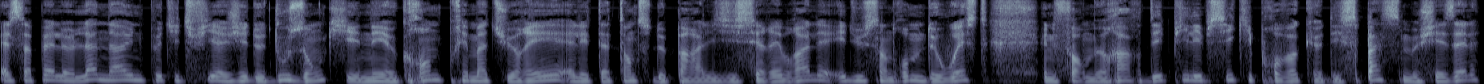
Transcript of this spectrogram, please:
Elle s'appelle Lana, une petite fille âgée de 12 ans qui est née grande prématurée. Elle est atteinte de paralysie cérébrale et du syndrome de West, une forme rare d'épilepsie qui provoque des spasmes chez elle.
